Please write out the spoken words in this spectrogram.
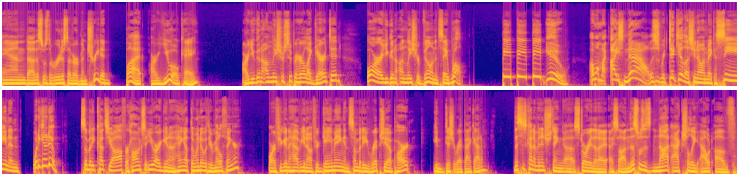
and uh, this was the rudest I've ever been treated, but are you okay? Are you going to unleash your superhero like Garrett did? Or are you going to unleash your villain and say, Well, beep, beep, beep, you. I want my ice now. This is ridiculous, you know, and make a scene. And what are you going to do? Somebody cuts you off or honks at you. Are you going to hang out the window with your middle finger? Or if you're going to have, you know, if you're gaming and somebody rips you apart, you can dish it right back at them. This is kind of an interesting uh, story that I, I saw. And this was not actually out of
